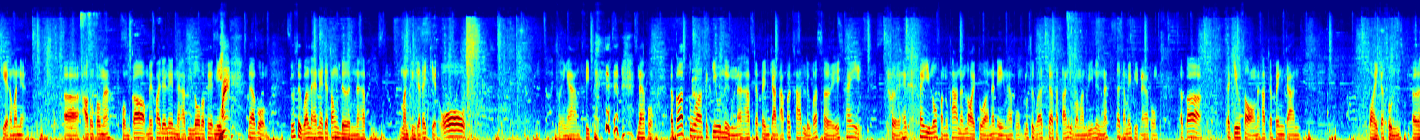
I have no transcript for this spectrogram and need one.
เกรดของมันเนี่ยเอ่อเอาตรงๆนะ ผมก็ไม่ค่อยได้เล่นนะครับฮีโร่ประเภทนี้นะครับผมรู้สึกว่าแรดเนี่ยจะต้องเดินนะครับ มันถึงจะได้เกรดโอ้ สวยงามซิป นะครับผมแล้วก็ตัวสกิลหนึ่งนะครับจะเป็นการอัปเปอร์คัตหรือว่าเสยให้เสยให้ให้ฮีโร่ฝั่งตรงข้ามนั้นลอยตัวนั่นเองนะครับผมรู้สึกว่าจะสตันอยู่ประมาณวิหนึ่งนะถ้าจะไม่ผิดนะครับผมแล้วก็สกิลสองนะครับจะเป็นการปล่อยกระสุนเออ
